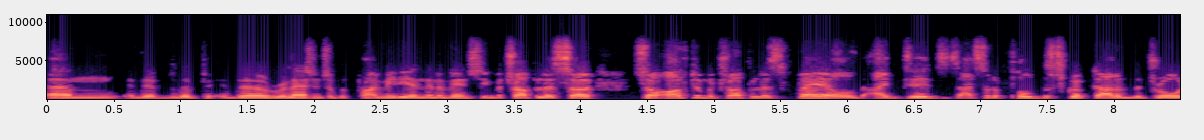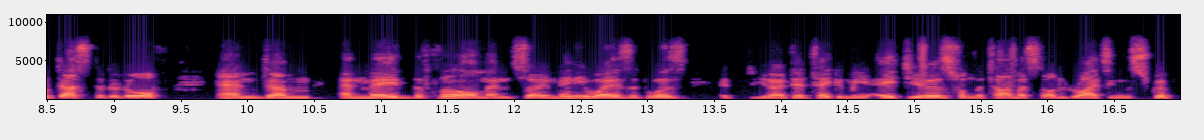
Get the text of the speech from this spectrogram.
Um, the, the the relationship with Primedia and then eventually Metropolis. So so after Metropolis failed, I did I sort of pulled the script out of the drawer, dusted it off, and um, and made the film. And so in many ways, it was it you know it had taken me eight years from the time I started writing the script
